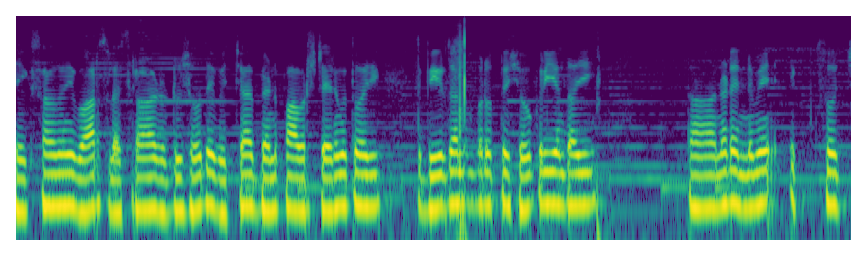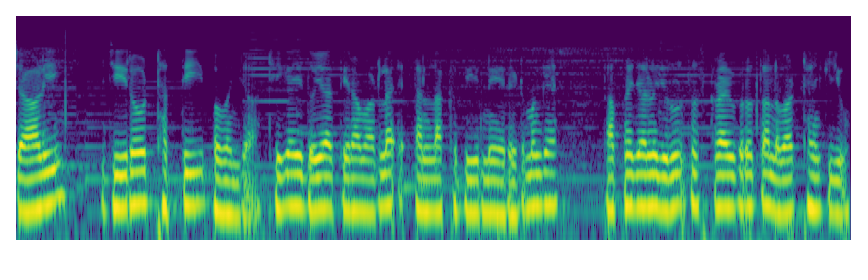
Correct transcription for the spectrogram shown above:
ਦੇਖ ਸਕਦੇ ਹੋ ਜੀ, ਬਾਹਰ ਸਲੈਸਰ ਵਾਲਾ ਡੱਡੂ ਸ਼ੋਅ ਦੇ ਵਿੱਚ ਹੈ ਬਿਨ ਪਾਵਰ ਸਟੀਅਰਿੰਗ ਤੋਂ ਹੈ ਜੀ। ਤੇ ਵੀਰ ਦਾ ਨੰਬਰ ਉੱਤੇ ਸ਼ੋਅ ਕਰੀ ਜਾਂਦਾ ਜੀ। ਤਾਂ 99 140 038 52 ਠੀਕ ਹੈ ਜੀ 2013 ਮਾਡਲ ਹੈ 3 ਲੱਖ ਵੀਰ ਨੇ ਰੇਟ ਮੰਗਿਆ। ਤਾਂ ਆਪਣੇ ਚੈਨਲ ਨੂੰ ਜਰੂਰ ਸਬਸਕ੍ਰਾਈਬ ਕਰੋ, ਧੰਨਵਾਦ ਥੈਂਕ ਯੂ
